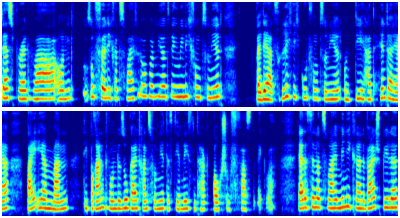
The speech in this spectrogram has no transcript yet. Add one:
desperate war und so völlig verzweifelt, oh, bei mir hat es irgendwie nicht funktioniert. Bei der hat es richtig gut funktioniert und die hat hinterher bei ihrem Mann die Brandwunde so geil transformiert, dass die am nächsten Tag auch schon fast weg war. Ja, das sind nur zwei mini kleine Beispiele,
